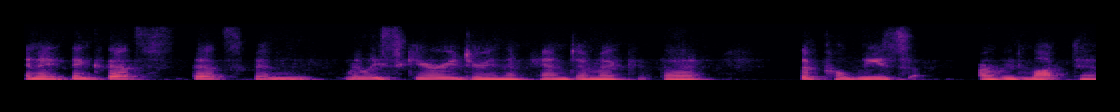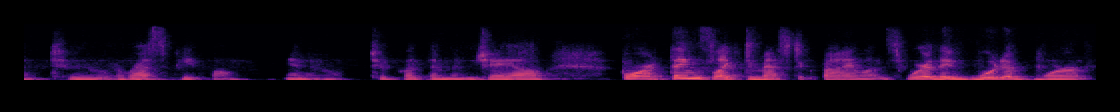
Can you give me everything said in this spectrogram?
and I think that's that's been really scary during the pandemic that the police are reluctant to arrest people, you know, to put them in jail for things like domestic violence, where they would have more.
